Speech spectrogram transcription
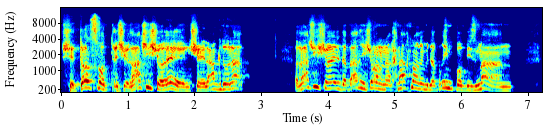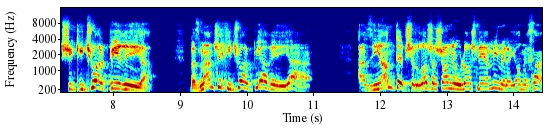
שתוספות, שרש"י שואל שאלה גדולה. רש"י שואל, דבר ראשון, אנחנו הרי מדברים פה בזמן שקידשו על פי ראייה. בזמן שקידשו על פי הראייה, אז יונטב של ראש השונה הוא לא שני ימים, אלא יום אחד.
